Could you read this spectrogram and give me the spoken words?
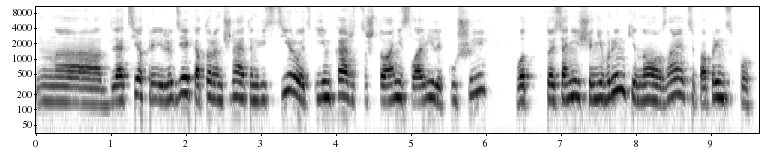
а, для тех людей, которые начинают инвестировать, и им кажется, что они словили куши, вот, то есть они еще не в рынке, но, знаете, по принципу,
